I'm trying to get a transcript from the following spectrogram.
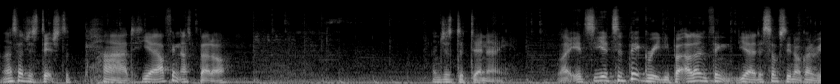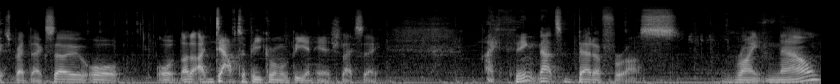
Unless I just ditch the pad. Yeah, I think that's better and just a Dene. Like it's it's a bit greedy, but I don't think yeah, this obviously not going to be a spread deck. So or or I doubt a Pikarom will be in here, should I say? I think that's better for us right now.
